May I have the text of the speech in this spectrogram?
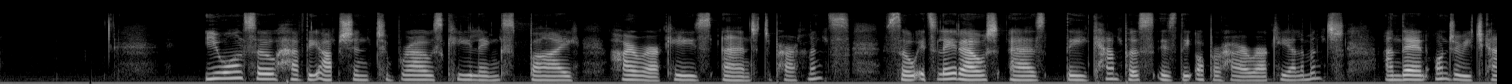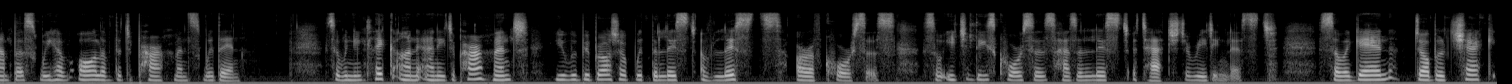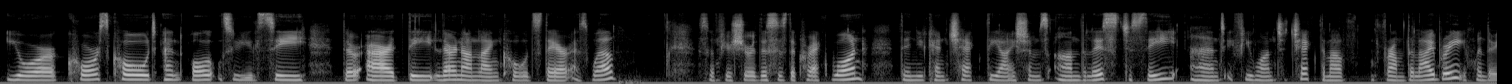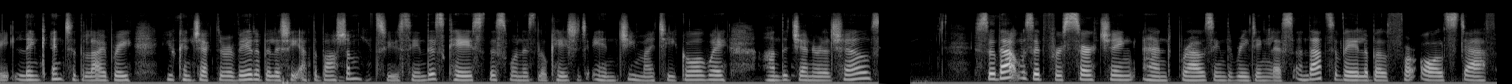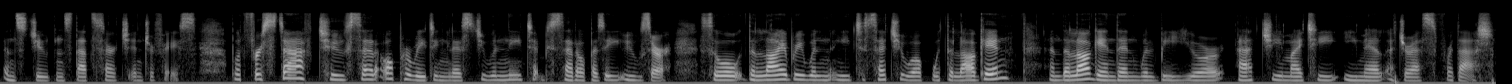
You also have the option to browse key links by hierarchies and departments. So it's laid out as the campus is the upper hierarchy element and then under each campus we have all of the departments within. So when you click on any department, you will be brought up with the list of lists or of courses. So each of these courses has a list attached, a reading list. So again, double check your course code and also you'll see there are the Learn Online codes there as well. So if you're sure this is the correct one, then you can check the items on the list to see. And if you want to check them out from the library, when they link into the library, you can check their availability at the bottom. So you see in this case, this one is located in GMIT Galway on the general shelves. So that was it for searching and browsing the reading list and that's available for all staff and students, that search interface. But for staff to set up a reading list, you will need to be set up as a user. So the library will need to set you up with the login and the login then will be your at GMIT email address for that.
